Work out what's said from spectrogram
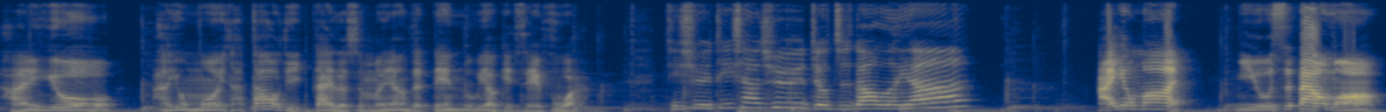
还有阿勇妹她到底带了什么样的电路要给 C 父啊？继续听下去就知道了呀。阿勇妹，你又吃饱吗？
